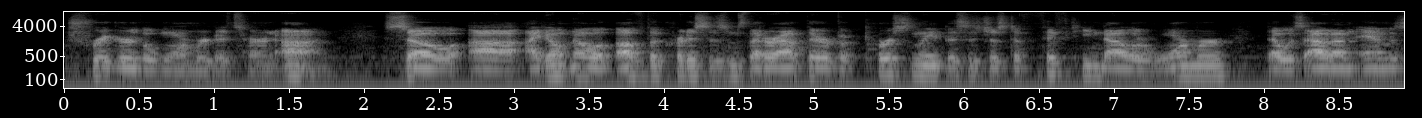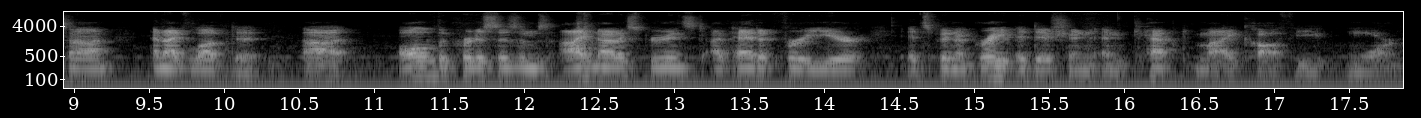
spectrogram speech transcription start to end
trigger the warmer to turn on. So uh, I don't know of the criticisms that are out there, but personally, this is just a $15 warmer that was out on Amazon, and I've loved it. Uh, all of the criticisms I've not experienced, I've had it for a year. It's been a great addition and kept my coffee warm.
